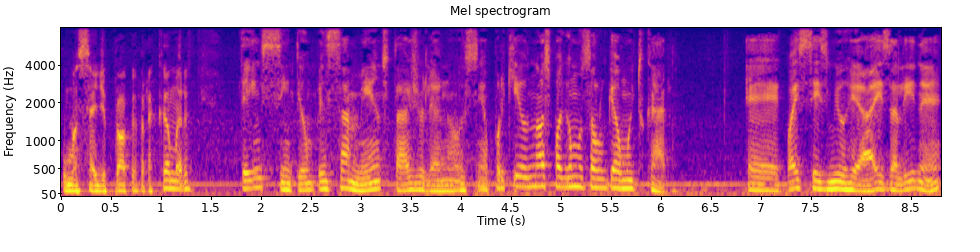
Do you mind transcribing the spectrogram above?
uma sede própria para a Câmara? Tem sim, tem um pensamento, tá, Juliano? Assim, é porque nós pagamos aluguel muito caro. É, quase 6 mil reais ali, né?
